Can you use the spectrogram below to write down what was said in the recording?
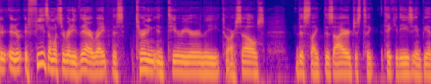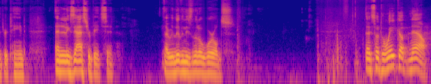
it, it, it feeds on what's already there, right? This turning interiorly to ourselves, this like desire just to take it easy and be entertained. And it exacerbates it. That we live in these little worlds. And so to wake up now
